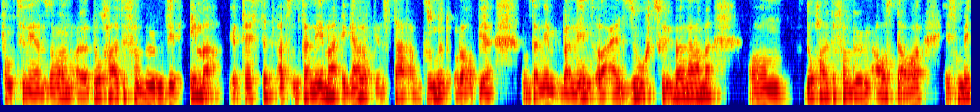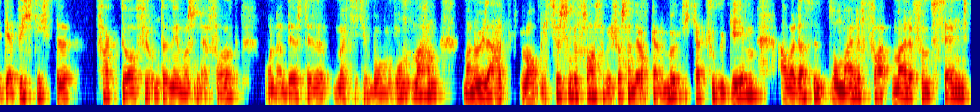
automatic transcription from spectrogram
funktionieren sollen. Euer Durchhaltevermögen wird immer getestet als Unternehmer, egal ob ihr ein Startup gründet oder ob ihr ein Unternehmen übernehmt oder eins sucht zur Übernahme. Ähm, Durchhaltevermögen, Ausdauer ist mit der wichtigste Faktor für unternehmerischen Erfolg. Und an der Stelle möchte ich den Bogen rund machen. Manuela hat überhaupt nicht zwischengefragt, habe ich wahrscheinlich auch keine Möglichkeit zugegeben. Aber das sind so meine, meine fünf Cent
